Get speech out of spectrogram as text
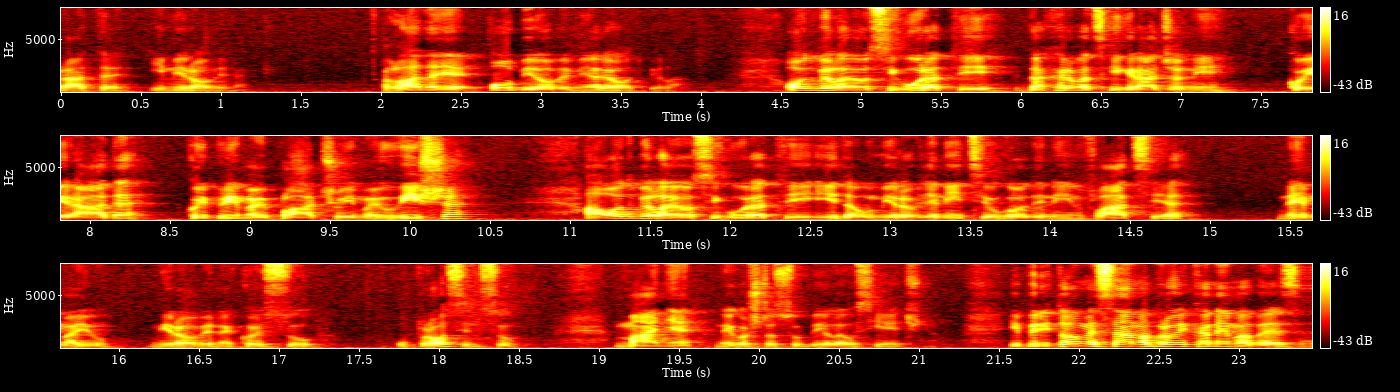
prate i mirovine. Vlada je obje ove mjere odbila. Odbila je osigurati da hrvatski građani koji rade, koji primaju plaću imaju više, a odbila je osigurati i da umirovljenici u godini inflacije nemaju mirovine koje su u prosincu manje nego što su bile u siječnju. I pri tome sama brojka nema veze.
